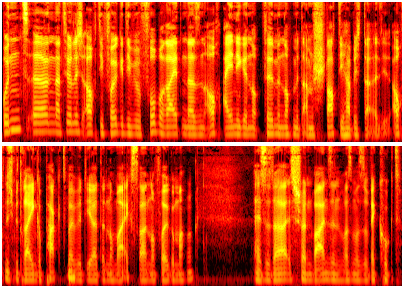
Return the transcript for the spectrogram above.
Und äh, natürlich auch die Folge, die wir vorbereiten, da sind auch einige noch, Filme noch mit am Start, die habe ich da auch nicht mit reingepackt, weil wir die ja dann nochmal extra in der Folge machen. Also da ist schon Wahnsinn, was man so wegguckt.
